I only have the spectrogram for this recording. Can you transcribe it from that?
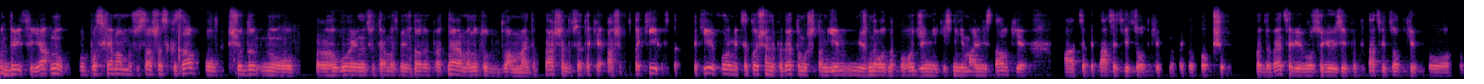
Дивіться, я ну по, по схемам що Саша сказав. По щодо ну переговорів на цю тему з міжнародними партнерами. Ну тут два моменти. Перше, все таки, аж в такій в такій формі це точно не прийде, тому що там є міжнародно погоджені якісь мінімальні ставки. А це 15%, наприклад, по що ПДВ це в Євросоюзі, по 15% по по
